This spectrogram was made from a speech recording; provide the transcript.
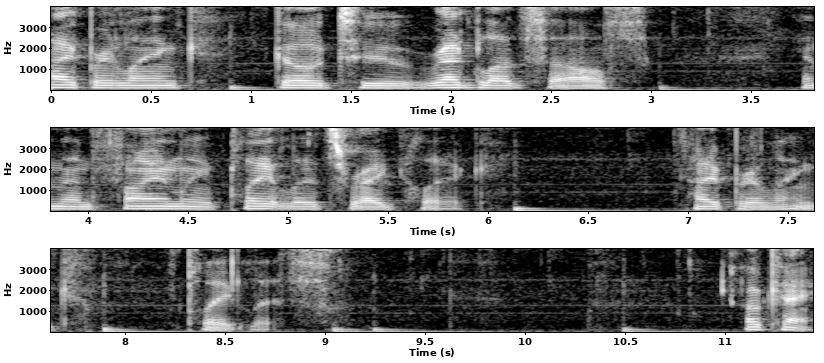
hyperlink, go to red blood cells, and then finally platelets, right click, hyperlink, platelets. Okay,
